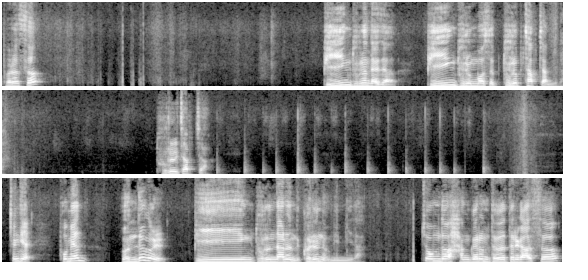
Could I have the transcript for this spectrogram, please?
벌어서 빙 두른다 해서 빙 두른 모습 두릅 잡자입니다. 둘을 잡자. 그러니까 보면 언덕을 빙 두른다는 그런 의미입니다. 좀 더 한 걸음 더 들어가서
